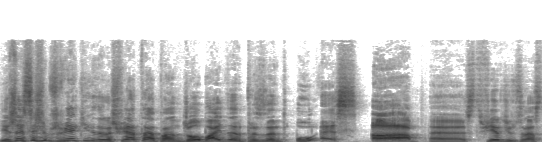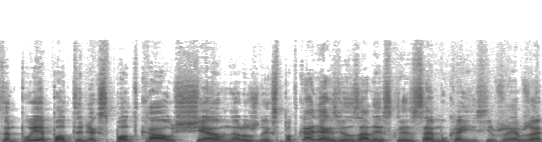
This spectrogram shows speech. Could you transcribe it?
Jeżeli jesteśmy przy tego świata, pan Joe Biden, prezydent USA, e, stwierdził, co następuje po tym, jak spotkał się na różnych spotkaniach związanych z kryzysem ukraińskim. Przypomniałem, że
